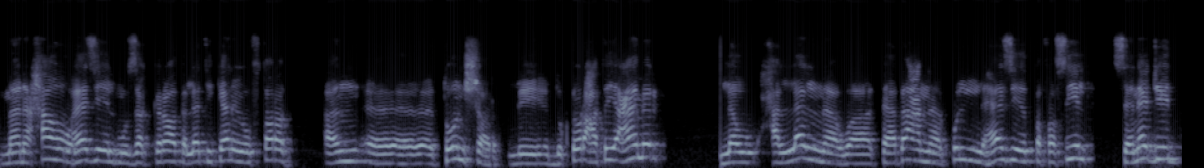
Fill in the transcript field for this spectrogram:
منحه هذه المذكرات التي كان يفترض أن آه، تنشر للدكتور عطية عامر لو حللنا وتابعنا كل هذه التفاصيل سنجد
